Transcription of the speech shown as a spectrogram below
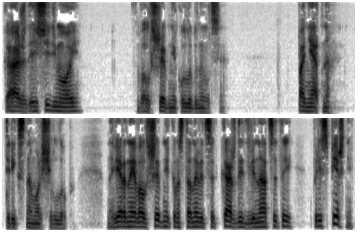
«Каждый седьмой». Волшебник улыбнулся. «Понятно», — Трикс наморщил лоб. «Наверное, волшебником становится каждый двенадцатый приспешник».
